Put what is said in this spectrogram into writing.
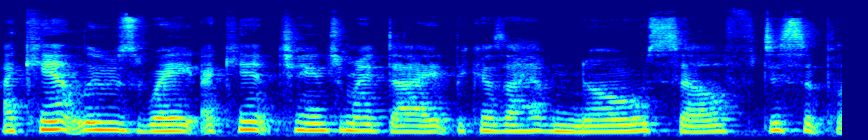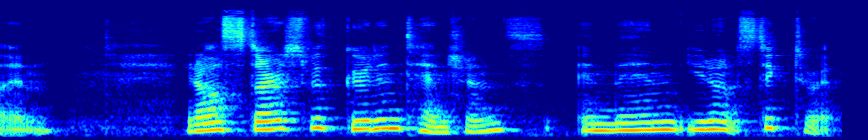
I can't lose weight. I can't change my diet because I have no self discipline. It all starts with good intentions and then you don't stick to it.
